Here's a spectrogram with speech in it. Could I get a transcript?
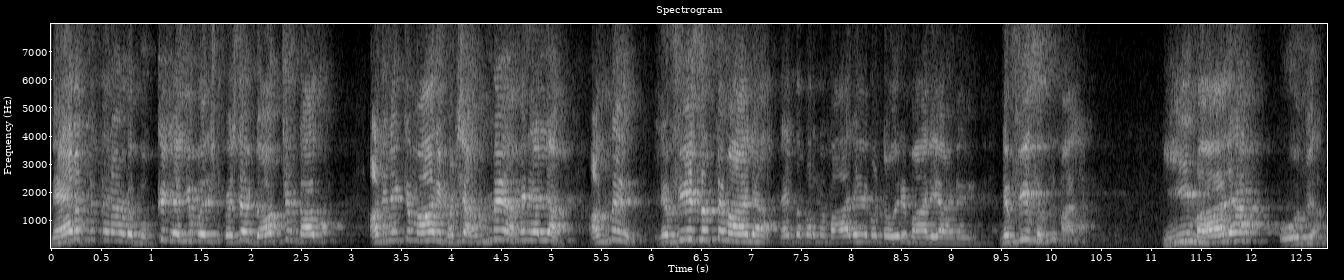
നേരത്തെ തന്നെ അവിടെ ബുക്ക് ചെയ്യുമ്പോൾ ഒരു സ്പെഷ്യൽ ഡോക്ടർ ഉണ്ടാകും. അതിലേക്ക് മാറി. പക്ഷെ അന്ന് അങ്ങനെയല്ല. അന്ന് നഫീസത്ത് മാല നേരത്തെ പറഞ്ഞ മാലയിൽപ്പെട്ട ഒരു മാലയാണ് നഫീസത്ത് മാല. ഈ മാല ഓതുക.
